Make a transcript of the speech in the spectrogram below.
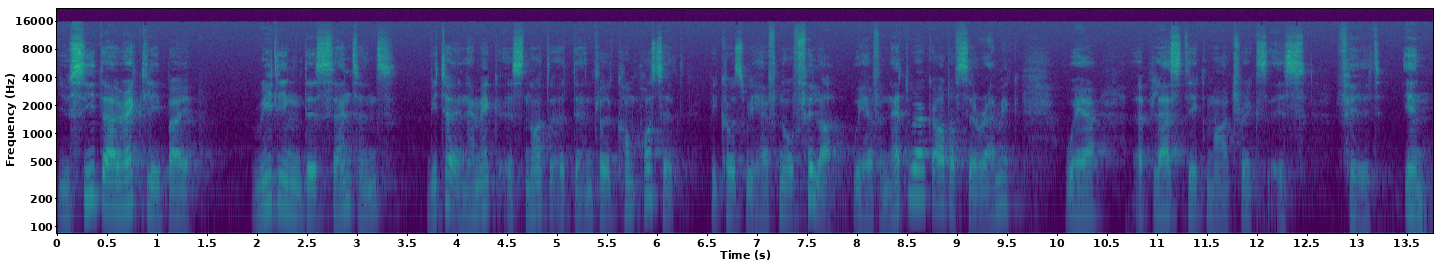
you see directly by reading this sentence Vita Enamic is not a dental composite because we have no filler. We have a network out of ceramic where a plastic matrix is filled in.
